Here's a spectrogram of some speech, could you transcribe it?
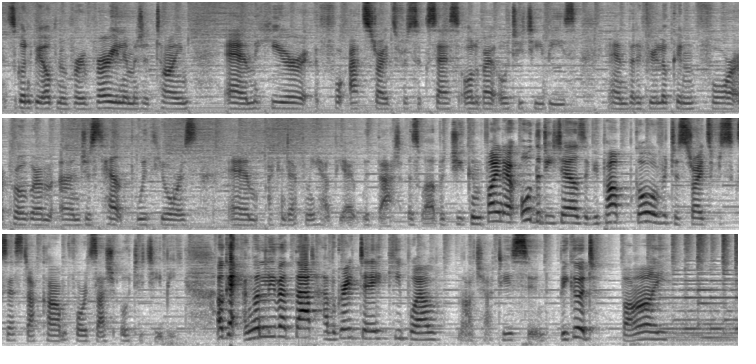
It's going to be opening for a very limited time um, here for, at Strides for Success, all about OTTBs. And um, that if you're looking for a program and just help with yours, um, I can definitely help you out with that as well. But you can find out all the details if you pop, go over to stridesforsuccess.com forward slash OTTB. Okay, I'm going to leave it at that. Have a great day, keep well, and I'll chat to you soon. Be good. Bye.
